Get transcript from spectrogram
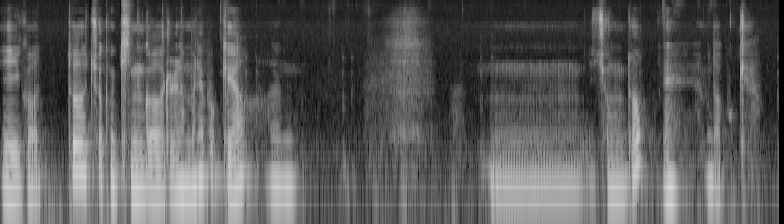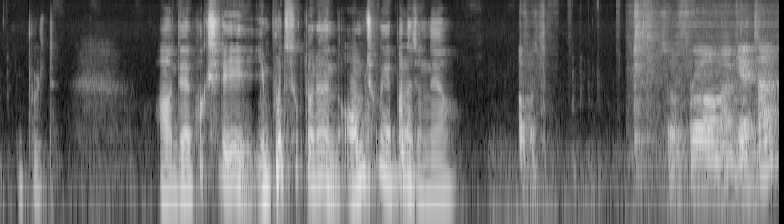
이것도 조금 긴 거를 한번 해볼게요. 한, 음, 이 정도? 네, 한번 넣어볼게요. 임포트. 아, 근데 확실히 임포트 속도는 엄청나게 빨라졌네요. So from Ageta,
